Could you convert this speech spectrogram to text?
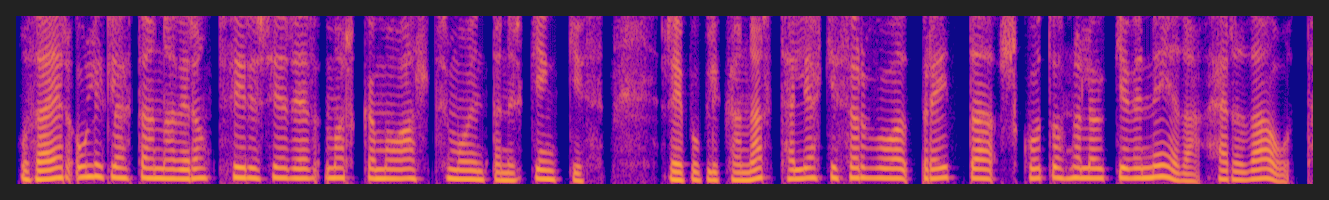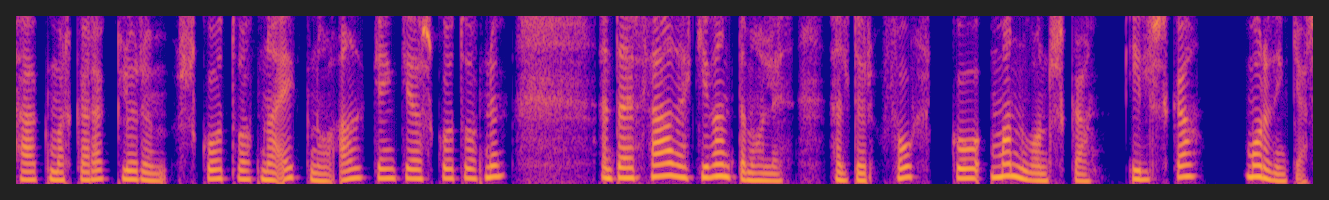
Og það er ólíklegt að hann hafi ránt fyrir sér ef markam á allt sem á undan er gengið. Republikanar telja ekki þörfu að breyta skotvopnalöggefinni eða herða og takmarka reglur um skotvopna eign og aðgengi að skotvopnum en það er það ekki vandamálið, heldur fólk og mannvonska ílska, morðingjar.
